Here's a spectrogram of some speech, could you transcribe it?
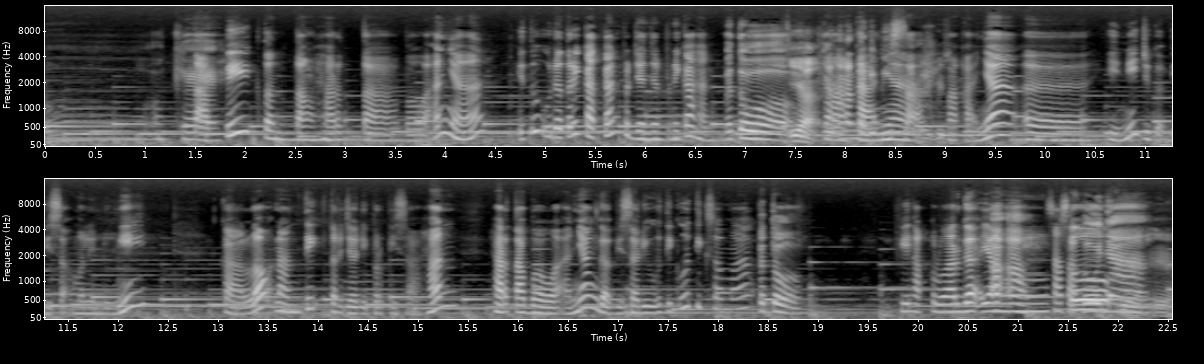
Oh, Oke. tapi tentang harta bawaannya itu udah terikat kan perjanjian pernikahan. Betul. Iya. Karena kan udah dipisah. Dipisah. makanya eh, ini juga bisa melindungi kalau nanti terjadi perpisahan harta bawaannya nggak bisa diutik-utik sama Betul. Pihak keluarga yang Ah, ah, satu satunya. Iya, iya.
